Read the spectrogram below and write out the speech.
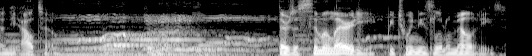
and the alto. There's a similarity between these little melodies.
